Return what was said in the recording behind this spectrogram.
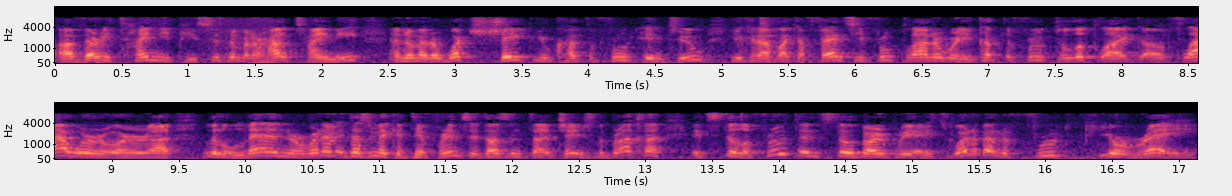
uh, very tiny pieces, no matter how tiny, and no matter what shape you cut the fruit into. You can have like a fancy fruit platter where you cut the fruit to look like a flower or uh, little men or whatever. It doesn't make a difference. It doesn't uh, change the bracha. It's still a fruit and it's still very creates. What about a fruit puree?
